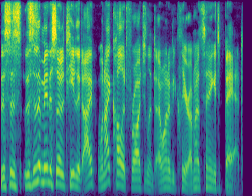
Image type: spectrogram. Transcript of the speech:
This is this is a Minnesota team that I when I call it fraudulent, I want to be clear. I'm not saying it's bad.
